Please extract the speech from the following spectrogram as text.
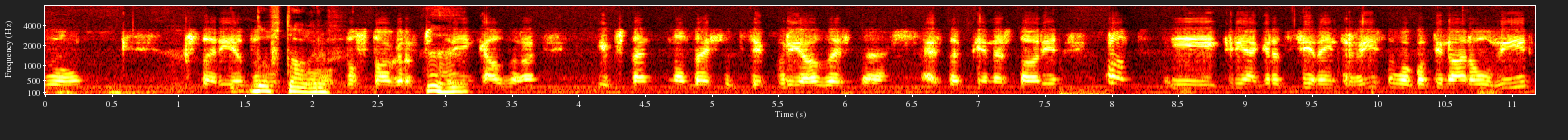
do, que estaria do, Do fotógrafo. do, do fotógrafo que Uhum. estaria em causa. Não é? E portanto não deixa de ser curiosa esta, esta pequena história. Pronto, e queria agradecer a entrevista, vou continuar a ouvir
